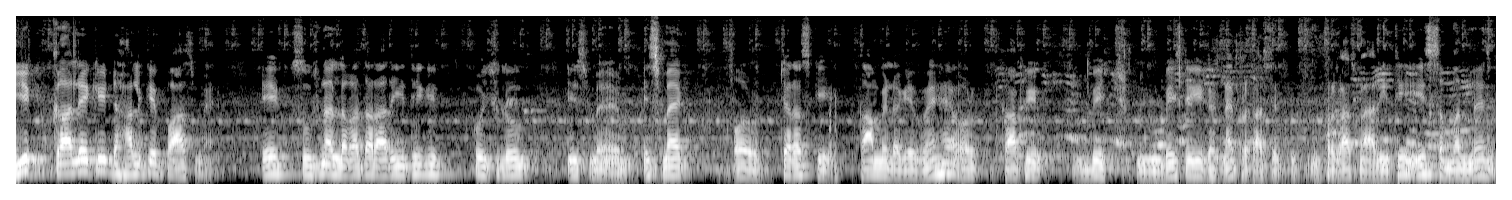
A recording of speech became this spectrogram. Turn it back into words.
ये काले की ढाल के पास में एक सूचना लगातार आ रही थी कि कुछ लोग इसमें, स्मैक और चरस के काम में लगे हुए हैं और काफ़ी बेच, बेचने की घटनाएँ प्रकाशित, प्रकाश में आ रही थी। इस संबंध में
